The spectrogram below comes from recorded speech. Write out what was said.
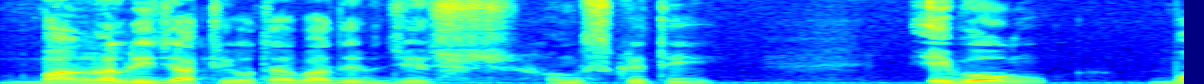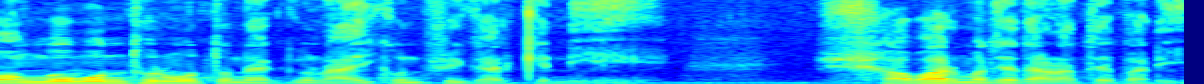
বাঙালি জাতীয়তাবাদের যে সংস্কৃতি এবং বঙ্গবন্ধুর মতন একজন আইকন ফিগারকে নিয়ে সবার মাঝে দাঁড়াতে পারি,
